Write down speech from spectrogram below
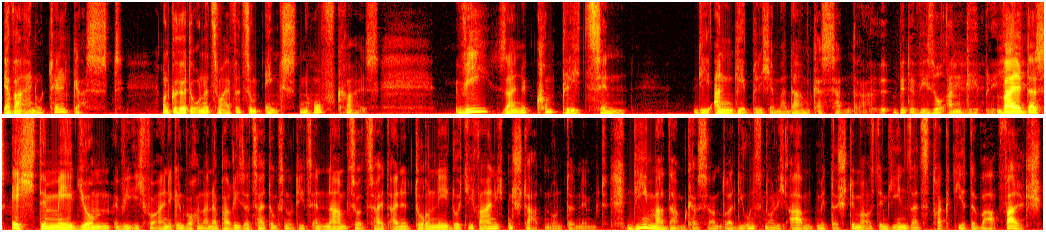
Er war ein Hotelgast und gehörte ohne Zweifel zum engsten Hofkreis wie seine Komplizin, die angebliche Madame Cassandra. Äh, bitte, wieso angeblich? Weil das echte Medium, wie ich vor einigen Wochen einer Pariser Zeitungsnotiz entnahm, zurzeit eine Tournee durch die Vereinigten Staaten unternimmt. Die Madame Cassandra, die uns neulich Abend mit der Stimme aus dem Jenseits traktierte, war falsch.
